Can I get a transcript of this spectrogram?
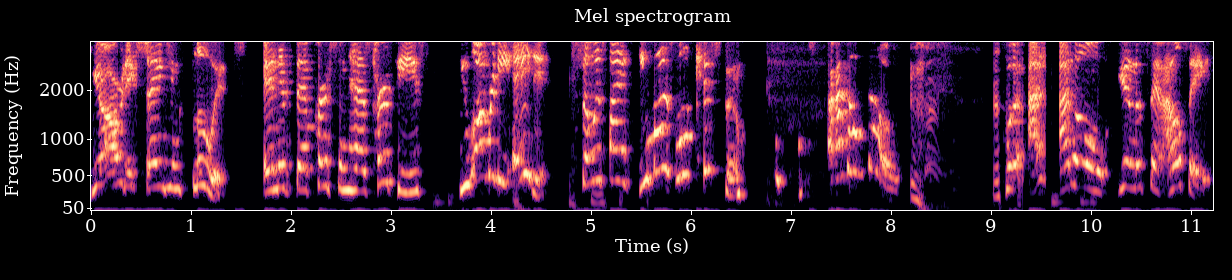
You're already exchanging fluids. And if that person has herpes, you already ate it. So it's like, you might as well kiss them. I don't know. but I, I don't, you understand? I don't say,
